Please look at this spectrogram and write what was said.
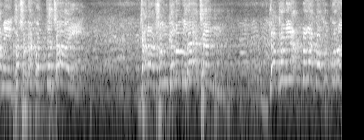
আমি ঘোষণা করতে চাই, যারা সংখ্যালঘু রয়েছেন, যখনই আপনারা কখন কোনো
